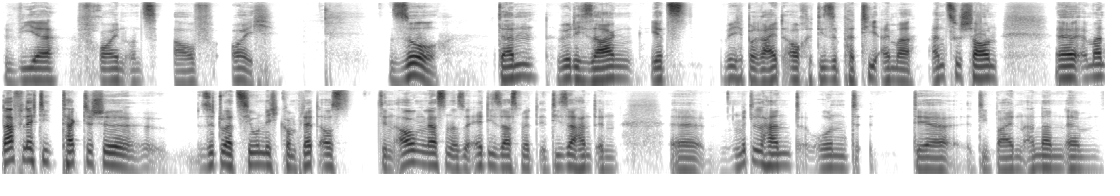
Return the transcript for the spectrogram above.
Wir freuen uns auf euch. So, dann würde ich sagen, jetzt bin ich bereit, auch diese Partie einmal anzuschauen. Äh, man darf vielleicht die taktische äh, Situation nicht komplett aus den Augen lassen. Also Eddie saß mit dieser Hand in äh, Mittelhand und der, die beiden anderen ähm,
